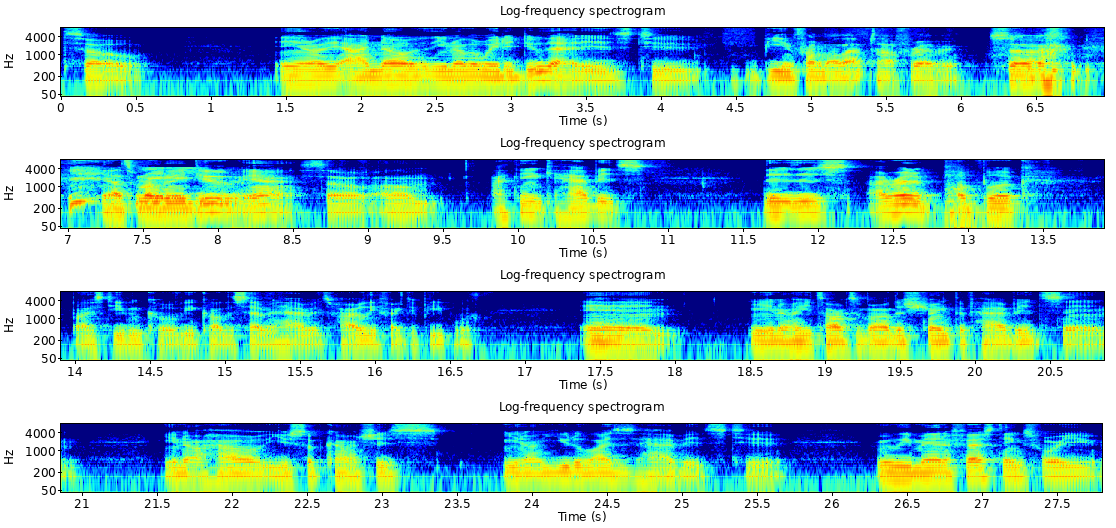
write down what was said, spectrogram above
so, you know, I know, you know, the way to do that is to be in front of my laptop forever. So that's what I'm going to do. Yeah. So, um, I think habits, there's this, I read a, a book by Stephen Covey called The Seven Habits of Highly Effective People and you know he talks about the strength of habits and you know how your subconscious you know utilizes habits to really manifest things for you.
